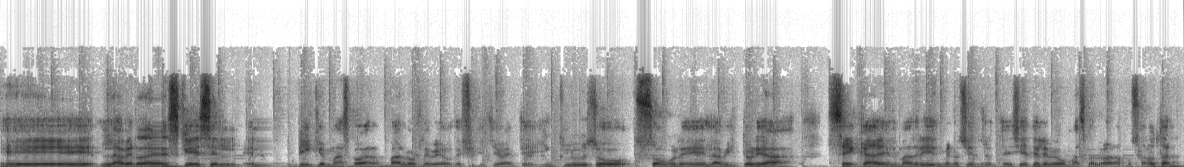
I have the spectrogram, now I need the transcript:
Eh, la verdad es que es el, el pick que más va- valor le veo, definitivamente. Incluso sobre la victoria seca del Madrid, menos 137, le veo más valor a ambos anotan.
